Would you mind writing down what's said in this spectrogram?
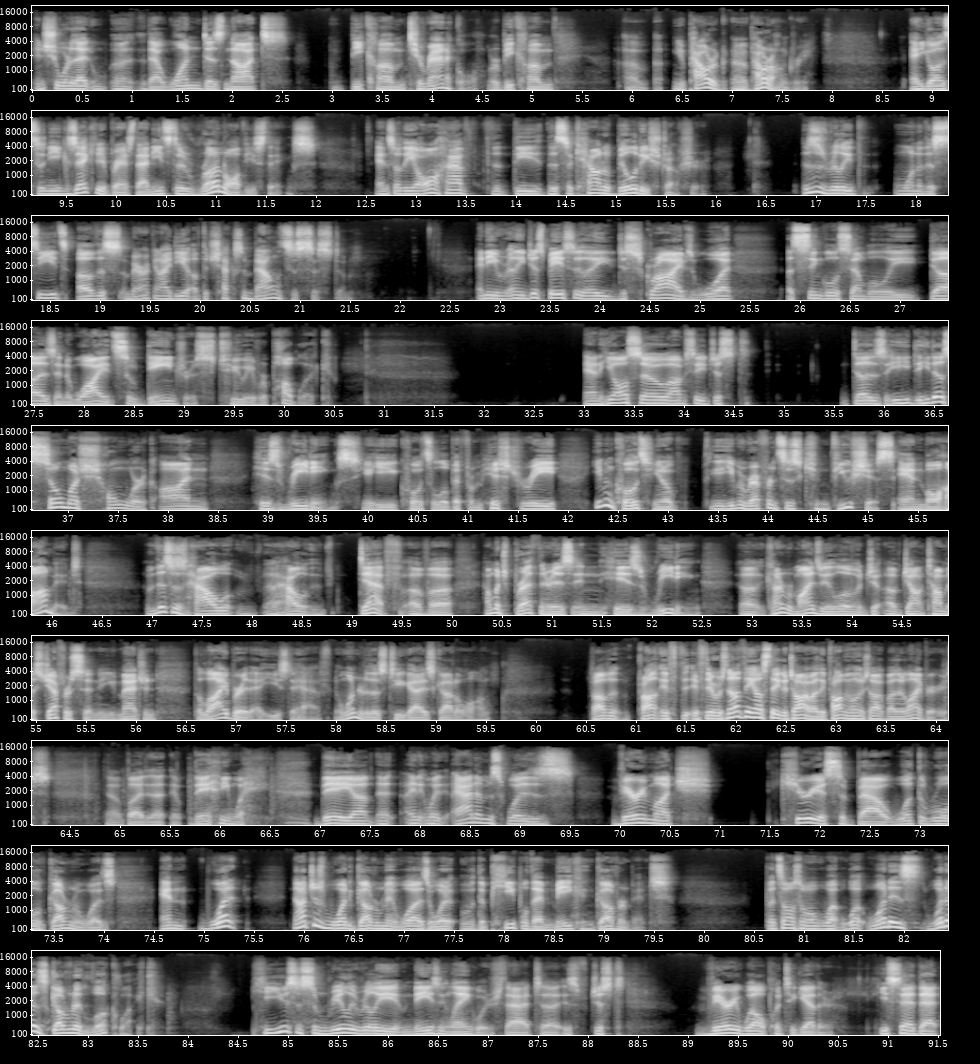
ensure that uh, that one does not become tyrannical or become uh, you know, power uh, power hungry. And you also need executive branch that needs to run all these things and so they all have the, the this accountability structure. This is really one of the seeds of this American idea of the checks and balances system. And he really just basically describes what a single assembly does and why it's so dangerous to a republic. And he also obviously just does he he does so much homework on his readings. He quotes a little bit from history, even quotes, you know, even references Confucius and Mohammed. I mean, this is how how depth of uh, how much breadth there is in his reading. Uh, kind of reminds me a little of, of John Thomas Jefferson. You imagine the library that he used to have. No wonder those two guys got along. Probably, probably if if there was nothing else they could talk about, they probably only talk about their libraries. But uh, they anyway, they um, uh, anyway, Adams was very much curious about what the role of government was and what not just what government was or what, what the people that make government, but it's also what what what is what does government look like? He uses some really really amazing language that uh, is just very well put together. He said that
